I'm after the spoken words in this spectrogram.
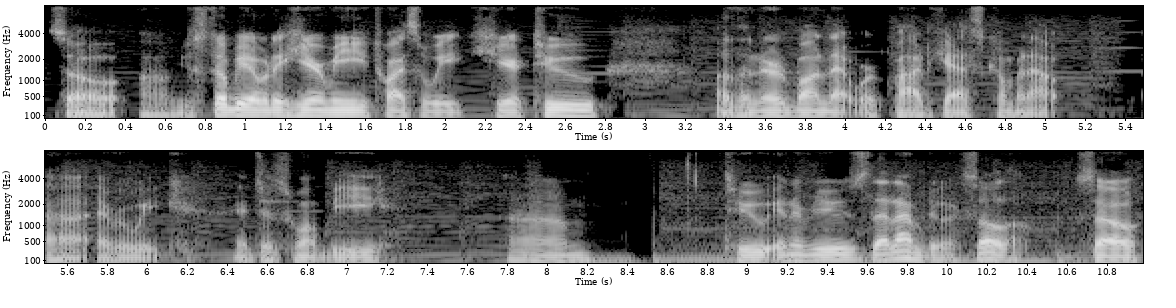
So um, you'll still be able to hear me twice a week, hear two of the Nerdball Network podcasts coming out uh, every week. It just won't be um, two interviews that I'm doing solo. So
